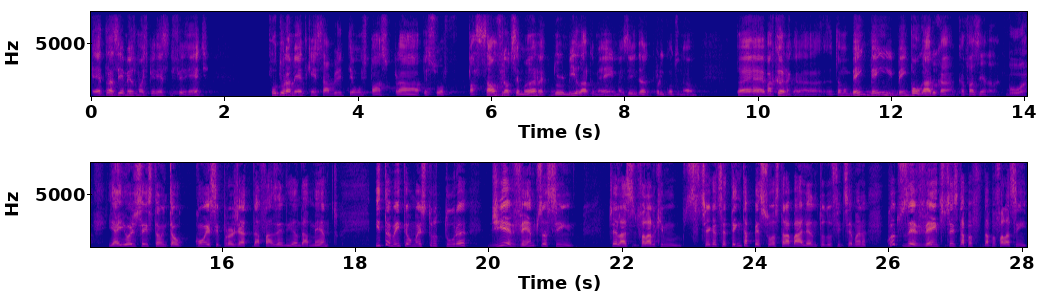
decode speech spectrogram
é trazer mesmo uma experiência diferente. Futuramente, quem sabe, a gente tem um espaço para a pessoa passar um final de semana, dormir lá também, mas ainda por enquanto não. Então é bacana, cara. Estamos bem, bem, bem empolgados com, com a, Fazenda lá. Boa. E aí hoje vocês estão, então, com esse projeto da Fazenda em andamento e também tem uma estrutura de eventos, assim, sei lá, falaram que chega de 70 pessoas trabalhando todo fim de semana. Quantos eventos, não sei se dá pra, dá pra falar assim,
